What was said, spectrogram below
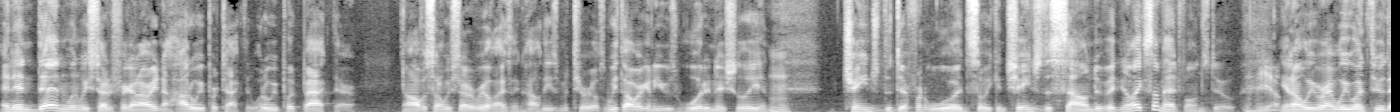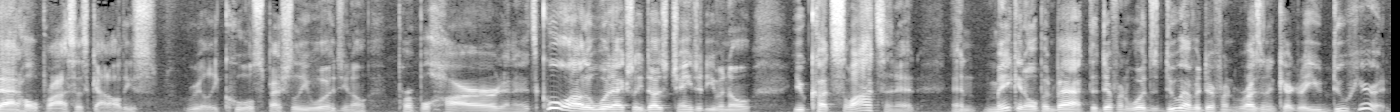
And then, then when we started figuring out, all right, now how do we protect it? What do we put back there? And all of a sudden, we started realizing how these materials. We thought we were going to use wood initially, and mm-hmm change the different woods so we can change the sound of it. You know, like some headphones do. Yep. You know, we ran, we went through that whole process, got all these really cool specialty woods. You know, purpleheart, and it's cool how the wood actually does change it, even though you cut slots in it and make an open back. The different woods do have a different resonant character. You do hear it.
